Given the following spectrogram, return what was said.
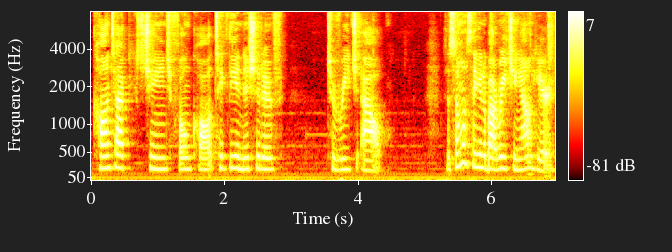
contact exchange, phone call, take the initiative to reach out. So someone's thinking about reaching out here,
